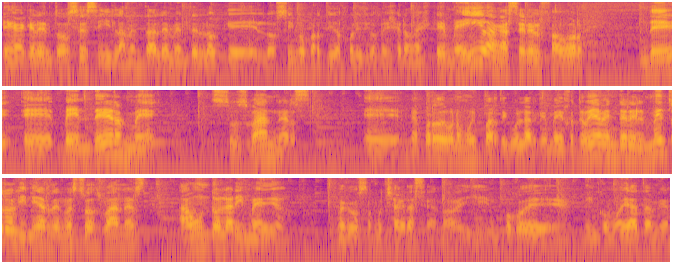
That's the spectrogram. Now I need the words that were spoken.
en aquel entonces y lamentablemente lo que los cinco partidos políticos me dijeron es que me iban a hacer el favor de eh, venderme sus banners eh, me acuerdo de uno muy particular que me dijo, te voy a vender el metro lineal de nuestros banners a un dólar y medio me causó mucha gracia, ¿no? Y un poco de, incomodidad también,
